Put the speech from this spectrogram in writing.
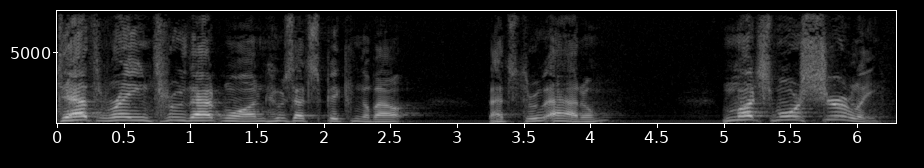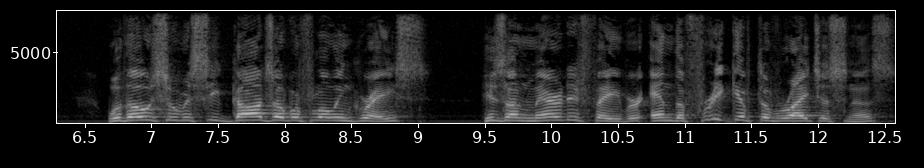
death reigned through that one, who's that speaking about? That's through Adam. Much more surely will those who receive God's overflowing grace, his unmerited favor, and the free gift of righteousness,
